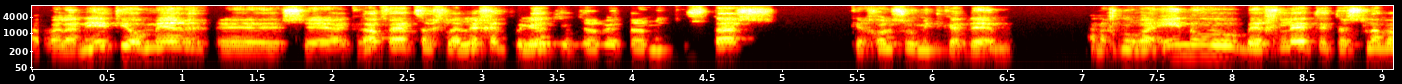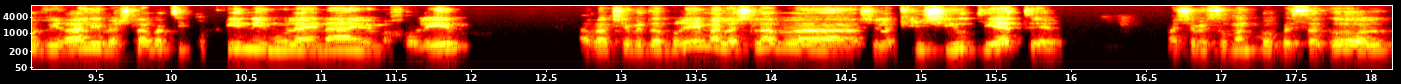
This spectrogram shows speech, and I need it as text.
אבל אני הייתי אומר שהגרף היה צריך ללכת ולהיות יותר ויותר מטושטש ככל שהוא מתקדם. אנחנו ראינו בהחלט את השלב הוויראלי והשלב הציטוקיני מול העיניים עם החולים, אבל כשמדברים על השלב של הקרישיות יתר, מה שמסומן פה בסגול,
